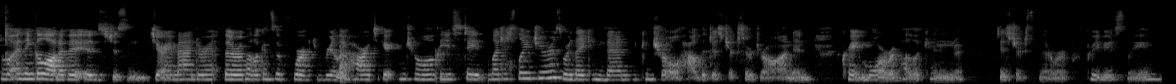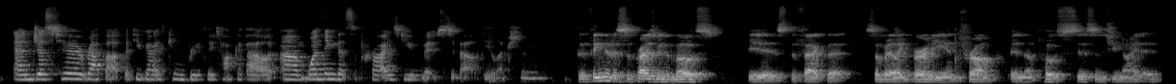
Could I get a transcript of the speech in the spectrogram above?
Well, I think a lot of it is just gerrymandering. The Republicans have worked really hard to get control of these state legislatures, where they can then control how the districts are drawn and create more Republican districts than there were previously. And just to wrap up, if you guys can briefly talk about um, one thing that surprised you most about the election. the thing that has surprised me the most is the fact that somebody like Bernie and Trump in the post Citizens United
